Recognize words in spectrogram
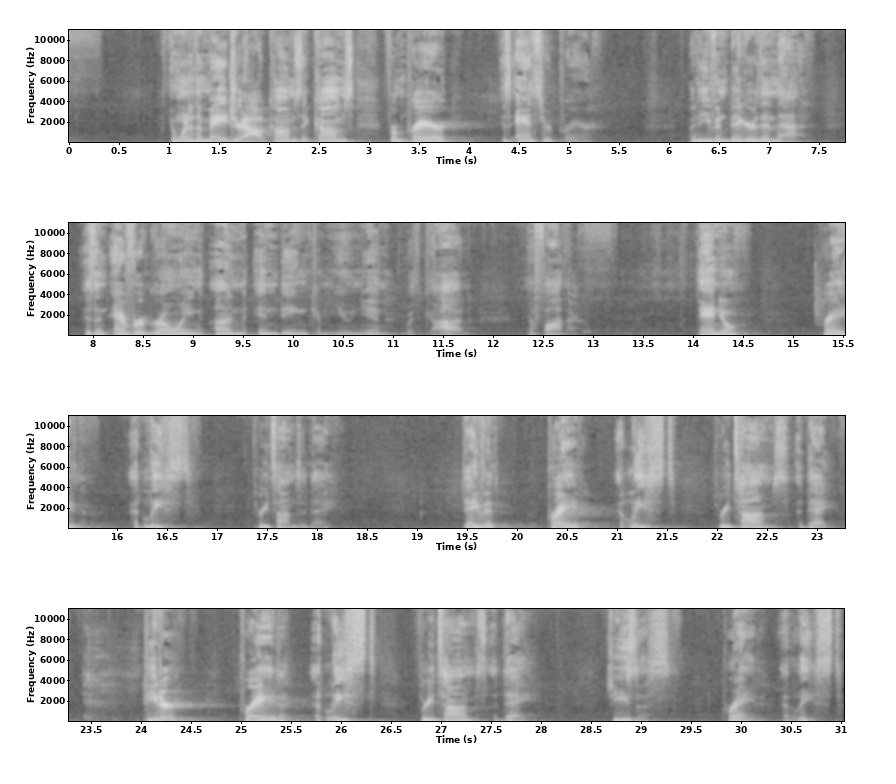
And one of the major outcomes that comes from prayer is answered prayer. But even bigger than that is an ever growing, unending communion with God the Father. Daniel prayed at least three times a day. David prayed at least three times a day. Peter prayed at least three times a day. Jesus prayed at least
